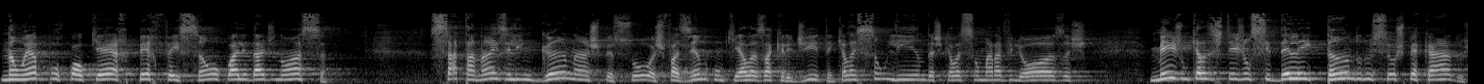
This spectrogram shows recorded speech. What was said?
não é por qualquer perfeição ou qualidade nossa. Satanás ele engana as pessoas, fazendo com que elas acreditem que elas são lindas, que elas são maravilhosas, mesmo que elas estejam se deleitando nos seus pecados.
